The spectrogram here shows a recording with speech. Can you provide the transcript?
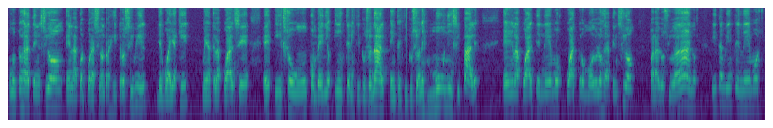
puntos de atención en la Corporación Registro Civil de Guayaquil, mediante la cual se eh, hizo un convenio interinstitucional entre instituciones municipales, en la cual tenemos cuatro módulos de atención para los ciudadanos y también tenemos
